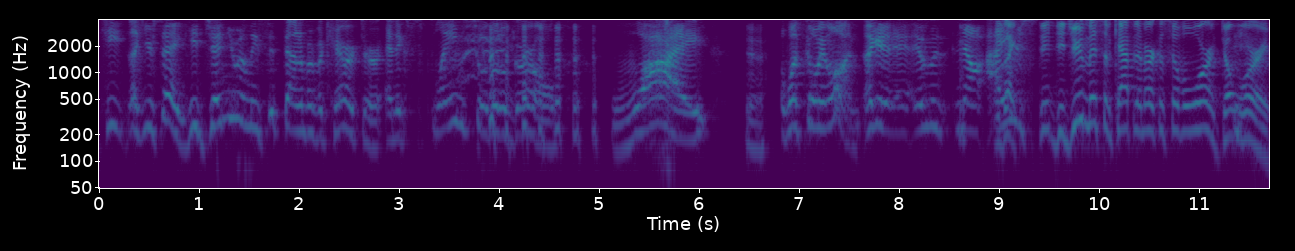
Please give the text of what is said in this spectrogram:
he, like you're saying, he genuinely sits down in front of a character and explains to a little girl why. Yeah. What's going on? Like it, it was now. I like, understand. did, did you miss of Captain America: Civil War? Don't worry,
